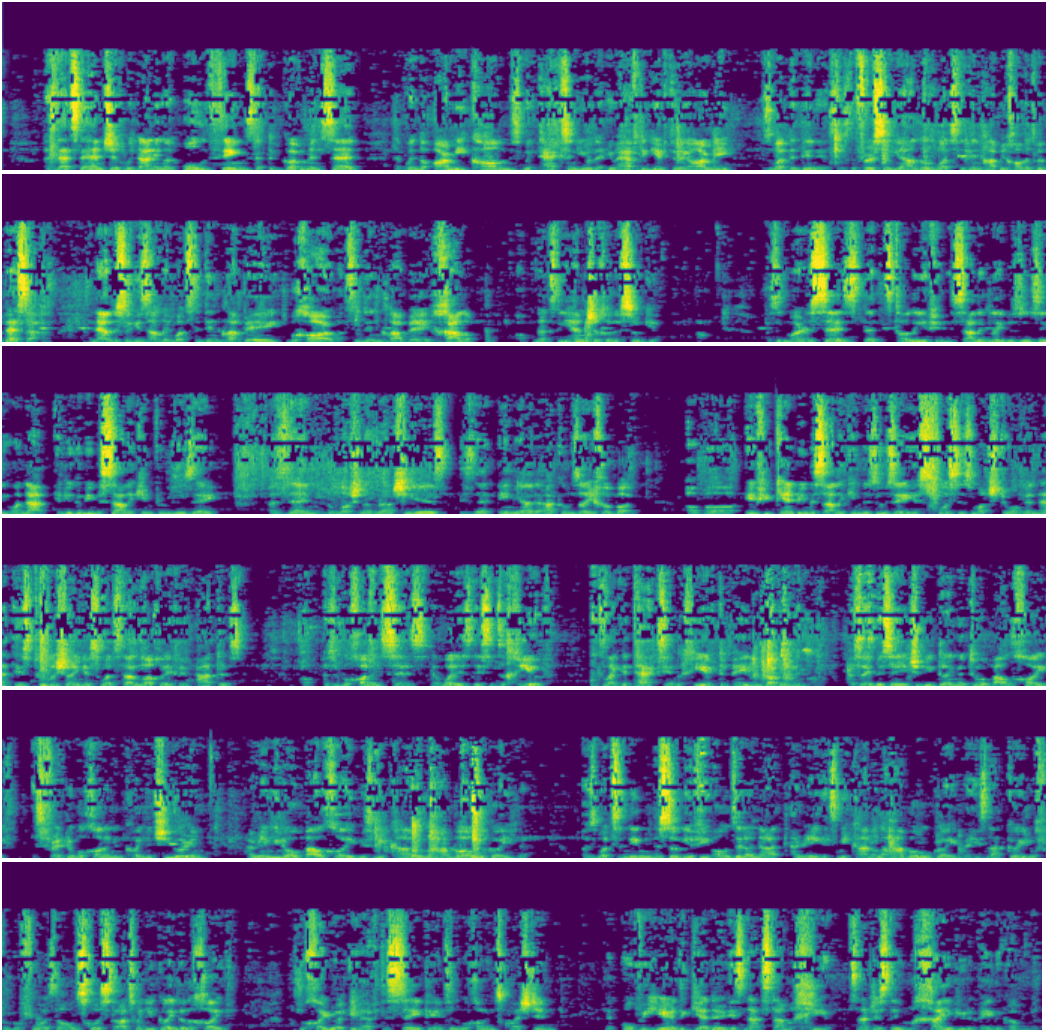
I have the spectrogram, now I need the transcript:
As that's the hemshech, we're dining on all the things that the government said that when the army comes with taxing you that you have to give to the army is what the din is. It's the first thing you handle what's the din klapi chometz b'pesach. And now the sugi is handling what's the din klapi b'char, what's the din klapi chalop. Oh, that's the hemshech of the sugi. As the Gemara says that it's totally if you're misalik le or not, if you could be misalik him from zuzeh, as then the lashon of Rashi is is that ein yada akum zaycha but of uh, if you can't be misalik in the zuzeh, his chus is much stronger, and that is tu l'shoinis. What's that halacha if it patters? Uh, as Ruchanan says, that what is this? It's a chiyuv. It's like a tax. You have a chiyuv to pay the government as they say, it should be doimed to a Baal chayv. It's Freker Bolchonin in Koivet Shiurim. I mean, we know Baal chayv is Mikaru Mahabo Goyve. As what's the need in the sugi if he owns it or not? Hare, it's mikan lahabahu goyve. He's not goyve from before. As the whole school starts when you goyve the chayv. L'chayra, you have to say to answer the Lachanim's question that over here the gather is not stam chiyuv. It's not just a machayiv you to pay the government.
